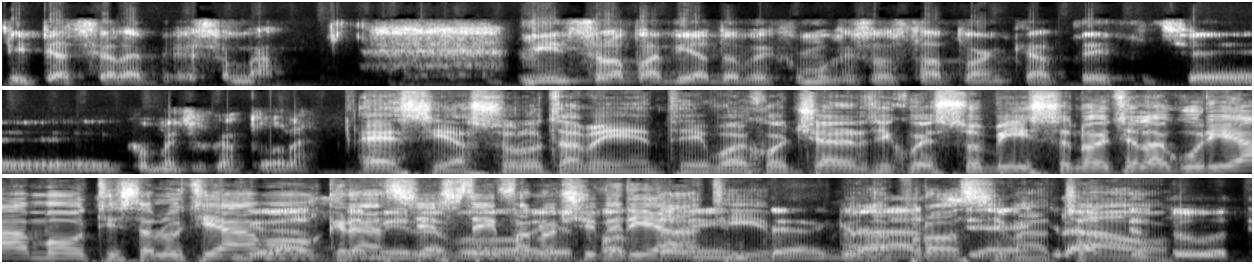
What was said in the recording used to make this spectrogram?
Mi piacerebbe insomma vincere la Pavia dove comunque sono stato anche artefice come giocatore. Eh sì assolutamente. Vuoi concederti questo bis? Noi te l'auguriamo ti salutiamo. Grazie, grazie Stefano Civeriati alla prossima grazie ciao. a tutti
